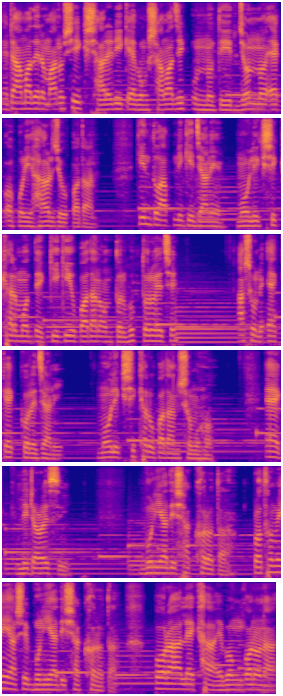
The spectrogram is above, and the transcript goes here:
এটা আমাদের মানসিক, শারীরিক এবং সামাজিক উন্নতির জন্য এক অপরিহার্য উপাদান। কিন্তু আপনি কি জানেন মৌলিক শিক্ষার মধ্যে কি কি উপাদান অন্তর্ভুক্ত রয়েছে? আসুন এক এক করে জানি। মৌলিক শিক্ষার উপাদানসমূহ। এক লিটারেসি বুনিয়াদী সাক্ষরতা। প্রথমেই আসে বুনিয়াদী সাক্ষরতা। পড়া লেখা এবং গণনা,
